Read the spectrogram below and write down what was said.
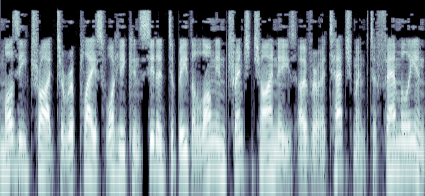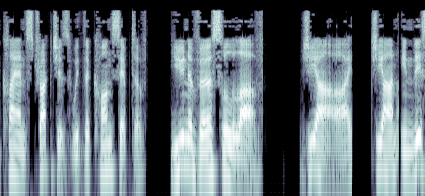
Mozi tried to replace what he considered to be the long-entrenched Chinese over-attachment to family and clan structures with the concept of universal love. In this,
